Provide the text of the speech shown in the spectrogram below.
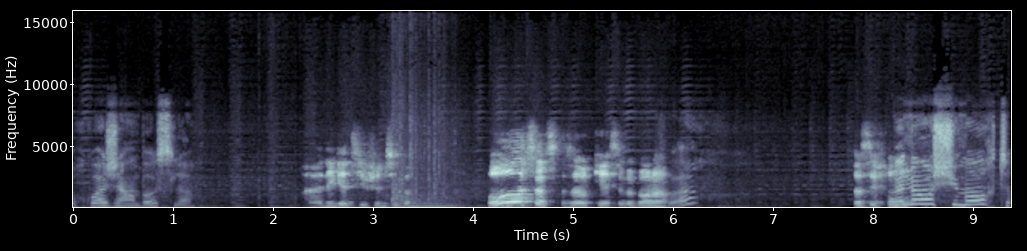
Pourquoi j'ai un boss là? Ah, Négatif, je ne sais pas. Oh, ça, ça, ça, ok, c'est pas par là. Quoi? Ça s'effondre. Mais non, je suis morte!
